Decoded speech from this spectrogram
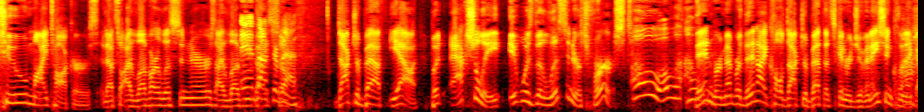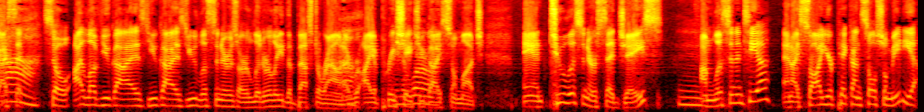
To my talkers. That's why I love our listeners. I love you And guys. Dr. so- Beth. Dr. Beth, yeah. But actually, it was the listeners first. Oh, oh, oh. Then remember, then I called Dr. Beth at Skin Rejuvenation Clinic. I said, "So I love you guys. You guys, you listeners are literally the best around. Oh, I, I appreciate you guys so much." And two listeners said, "Jace, Mm. I'm listening to you, and I saw your pic on social media.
